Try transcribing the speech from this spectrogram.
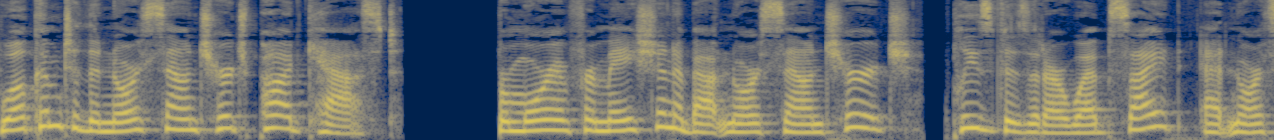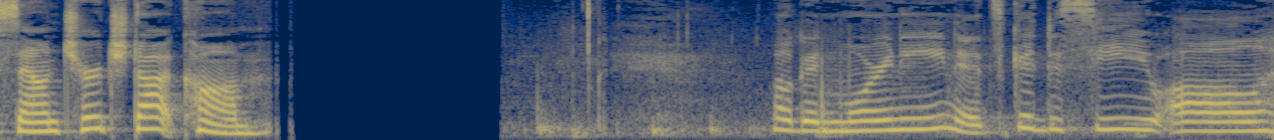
Welcome to the North Sound Church podcast. For more information about North Sound Church, please visit our website at northsoundchurch.com. Well, good morning. It's good to see you all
